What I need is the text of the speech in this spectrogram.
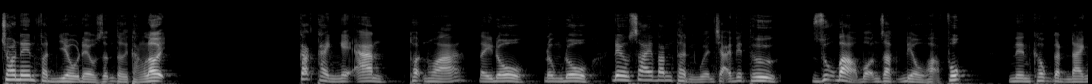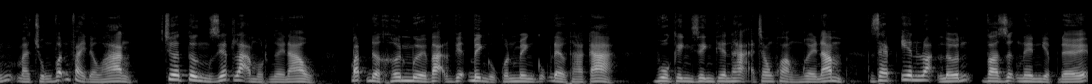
cho nên phần nhiều đều dẫn tới thắng lợi. Các thành Nghệ An, Thuận Hóa, Tây Đô, Đông Đô đều sai văn thần Nguyễn Trãi viết thư, dụ bảo bọn giặc điều họa phúc, nên không cần đánh mà chúng vẫn phải đầu hàng, chưa từng giết lạ một người nào, bắt được hơn 10 vạn viện binh của quân Minh cũng đều tha cả. Vua kinh dinh thiên hạ trong khoảng 10 năm, dẹp yên loạn lớn và dựng nên nghiệp đế.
